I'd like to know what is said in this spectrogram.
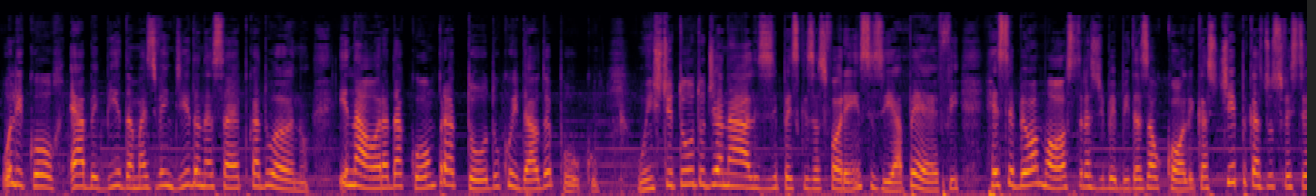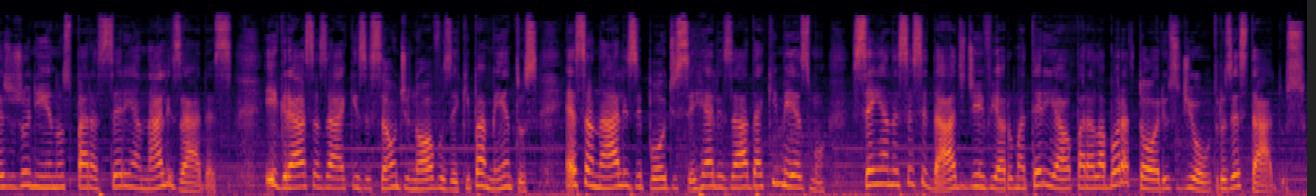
O licor é a bebida mais vendida nessa época do ano e na hora da compra todo cuidado é pouco. O Instituto de Análises e Pesquisas Forenses, IAPF, recebeu amostras de bebidas alcoólicas típicas dos festejos juninos para serem analisadas. E graças à aquisição de novos equipamentos, essa análise pôde ser realizada aqui mesmo mesmo, sem a necessidade de enviar o material para laboratórios de outros estados.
